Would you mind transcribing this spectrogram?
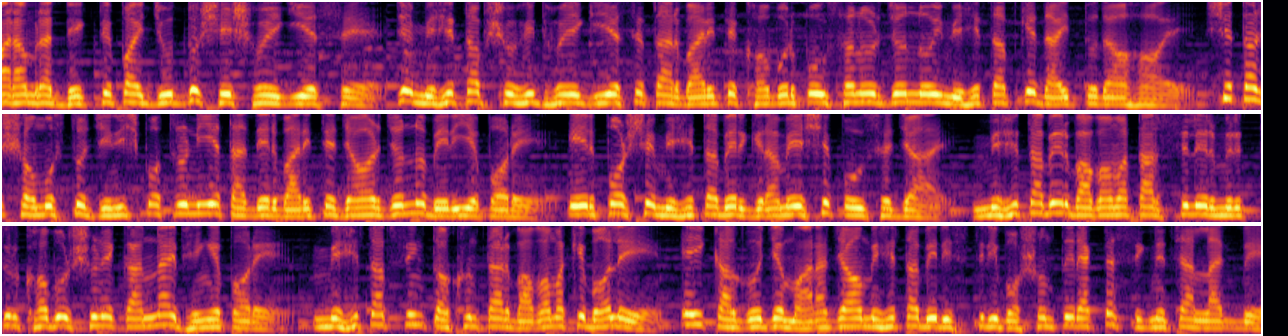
আর আমরা দেখতে পাই যুদ্ধ শেষ হয়ে গিয়েছে। যে মেহতাব শহীদ হয়ে গিয়েছে তার বাড়িতে খবর পৌঁছানোর জন্য ওই মেহতাবকে দায়িত্ব দেওয়া হয়। সে তার সমস্ত জিনিসপত্র নিয়ে তাদের বাড়িতে যাওয়ার জন্য বেরিয়ে পড়ে। এরপর সে মেহতাবের গ্রামে এসে পৌঁছে যায়। মেহতাবের বাবা মা তার ছেলের মৃত্যুর খবর শুনে কান্নায় ভেঙে পড়ে। মেহতাব সিং তখন তার বাবা মাকে বলে, এই কাগজে মারা যাওয়া মেহতাবের স্ত্রী বসন্তের একটা সিগনেচার লাগবে।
